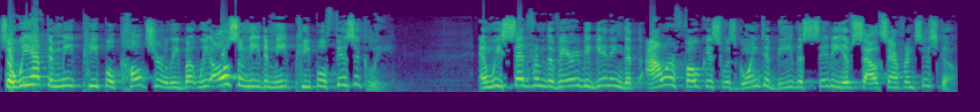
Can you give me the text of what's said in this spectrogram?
So we have to meet people culturally, but we also need to meet people physically. And we said from the very beginning that our focus was going to be the city of South San Francisco.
